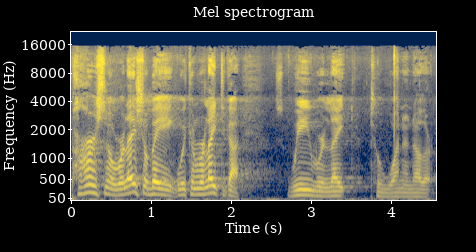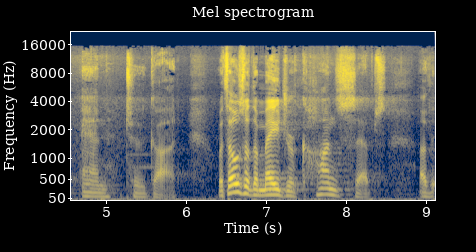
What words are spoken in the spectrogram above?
personal, relational being. We can relate to God. We relate to one another and to God. But those are the major concepts of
